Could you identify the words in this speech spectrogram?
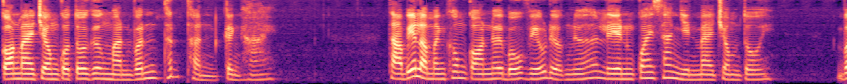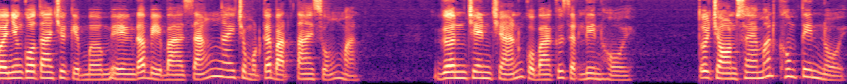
Còn mẹ chồng của tôi gương mặt vẫn thất thần, kinh hãi. Thảo biết là mình không còn nơi bấu víu được nữa, Liền quay sang nhìn mẹ chồng tôi. Vậy nhưng cô ta chưa kịp mở miệng Đã bị bà sáng ngay cho một cái bạt tay xuống mặt. Gân trên trán của bà cứ giật liên hồi. Tôi tròn xe mắt không tin nổi.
